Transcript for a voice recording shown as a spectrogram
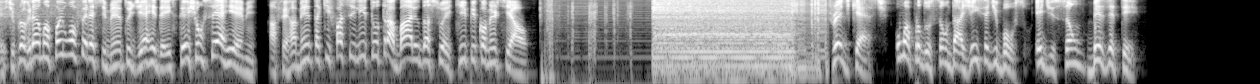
Este programa foi um oferecimento de RD Station CRM, a ferramenta que facilita o trabalho da sua equipe comercial. Trendcast, uma produção da agência de bolso, edição BZT.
